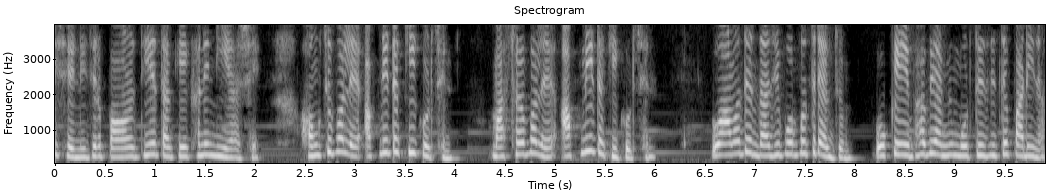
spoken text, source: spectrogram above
এসে নিজের পাওয়ার দিয়ে তাকে এখানে নিয়ে আসে। হংচু বলে, আপনি এটা কি করছেন? মাস্টার বলে, আপনি এটা কি করছেন? ও আমাদের দাজি পর্বতের একজন। ওকে এভাবে আমি মরতে দিতে পারি না।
